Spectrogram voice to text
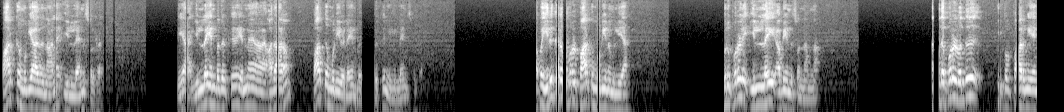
பார்க்க முடியாததுனால இல்லைன்னு சொல்ற இல்லையா? இல்லை என்பதற்கு என்ன ஆதாரம்? பார்க்க முடியவில்லை என்பதற்கு நீ இல்லைன்னு சொல்ற அப்ப இருக்கிற பொருள் பார்க்க முடியணும் இல்லையா? ஒரு பொருள் இல்லை அப்படின்னு சொன்னோம்னா அந்த பொருள் வந்து இப்ப பாருங்க என்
